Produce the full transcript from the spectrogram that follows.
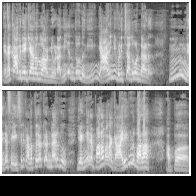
നിനക്ക് അഭിനയിക്കാനൊന്നും അറിഞ്ഞൂടാ. നീ എന്തോന്ന്? നീ ഞാനിങ്ങി വിളിച്ചത് അതുകൊണ്ടാണ്. ഉം, നിന്റെ ഫേസിൽ കളത്തിലൊക്കെ ഉണ്ടായിരുന്നു. എങ്ങനെ? പറ പറ. കാര്യങ്ങൾ പറ. അപ്പോൾ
